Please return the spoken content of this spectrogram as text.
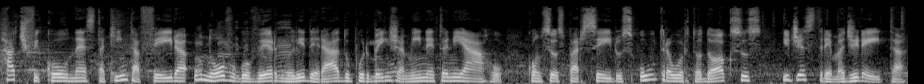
ratificou nesta quinta-feira o novo governo liderado por Benjamin Netanyahu, com seus parceiros ultra-ortodoxos e de extrema-direita.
